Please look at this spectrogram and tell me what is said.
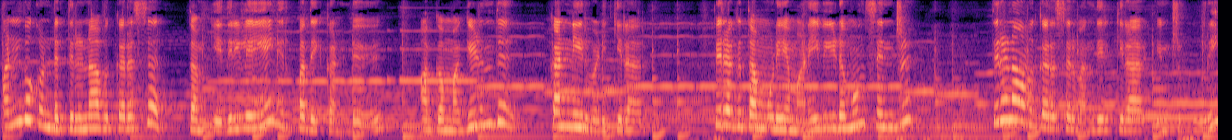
அன்பு கொண்ட திருநாவுக்கரசர் தம் எதிரிலேயே நிற்பதைக் கண்டு அகம் மகிழ்ந்து கண்ணீர் வடிக்கிறார். பிறகு தம்முடைய மனைவியிடமும் சென்று திருநாவுக்கரசர் வந்திருக்கிறார் என்று கூறி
